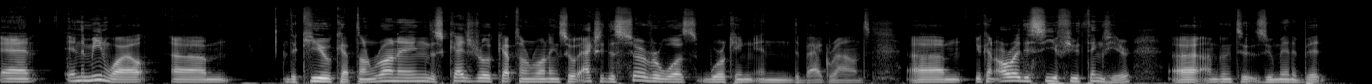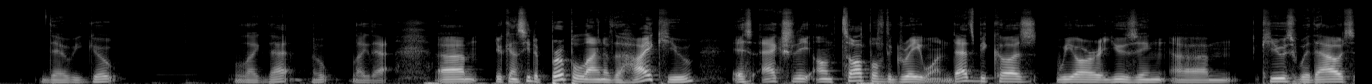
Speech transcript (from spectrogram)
And in the meanwhile, um, the queue kept on running, the schedule kept on running, so actually the server was working in the background. Um, you can already see a few things here. Uh, I'm going to zoom in a bit. There we go. Like that. Nope, like that. Um, you can see the purple line of the high queue is actually on top of the gray one. That's because we are using um, queues without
